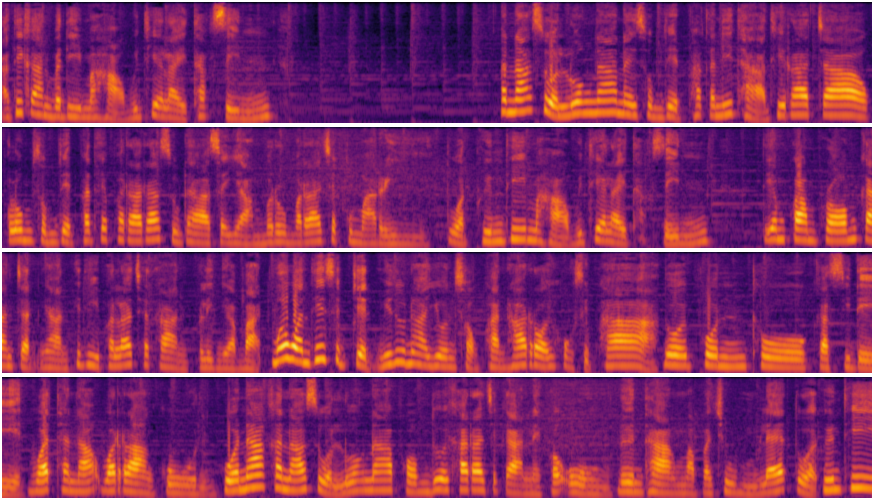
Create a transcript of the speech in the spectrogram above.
อธิการบดีมหาวิทยาลัยทักษิณคณะส่วนล่วงหน้าในสมเด็จพระนิธิถาธิราชเจ้ากรมสมเด็จพระเทพรราชสุดาสยามบรมราชกุมารี ตรวจพื้นที่มหาวิทยาลัยทักษิณ เตรียมความพร้อมการจัดงานพิธีพระราชทานปริญญาบัตรเมื่อวันที่ 17 มิถุนายน 2565 โดยพลโทกสิเดช วัฒนวรางกูล หัวหน้าคณะส่วนล่วงหน้าพร้อมด้วยข้าราชการในพระองค์ เดินทางมาประชุมและตรวจพื้นที่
